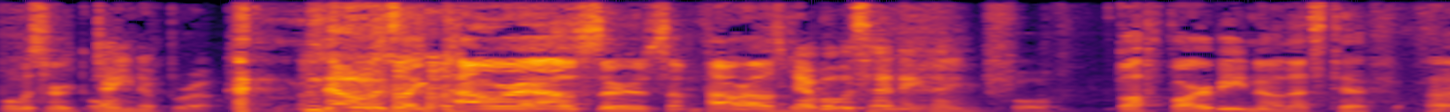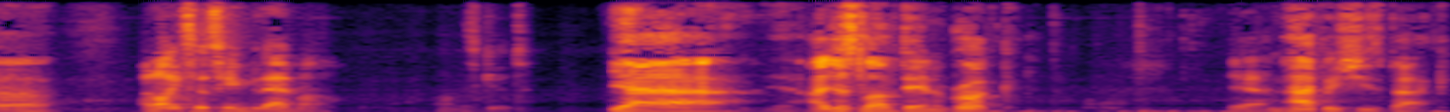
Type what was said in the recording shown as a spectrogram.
what was her old- Dana Brooke. no, it was like Powerhouse or something. Powerhouse yeah. What was her nickname before? Buff Barbie. No, that's Tiff. Uh, I liked her team with Emma. That was good. yeah, yeah. I just love Dana Brooke. Yeah. I'm happy she's back.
